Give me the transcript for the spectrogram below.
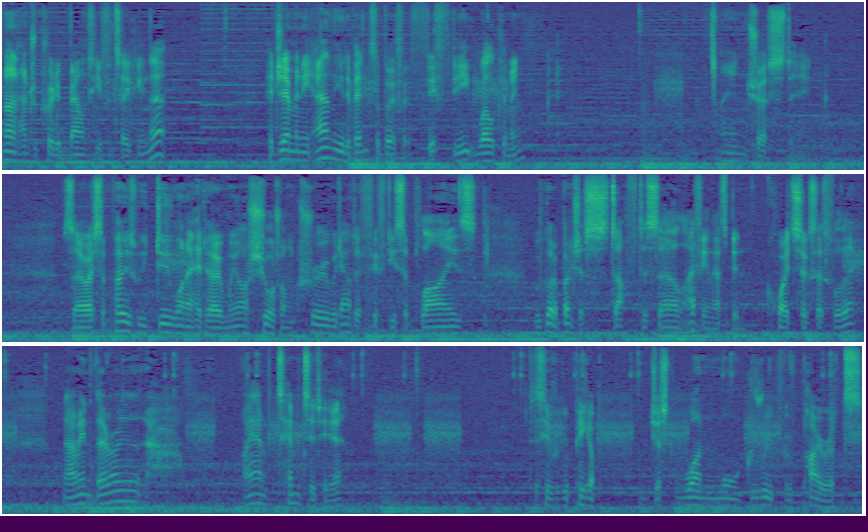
900 credit bounty for taking that. Hegemony and the Independence are both at 50, welcoming. Interesting. So I suppose we do want to head home. We are short on crew. We're down to 50 supplies. We've got a bunch of stuff to sell. I think that's been quite successful though. Now, I mean, there are... I am tempted here to see if we could pick up just one more group of pirates.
